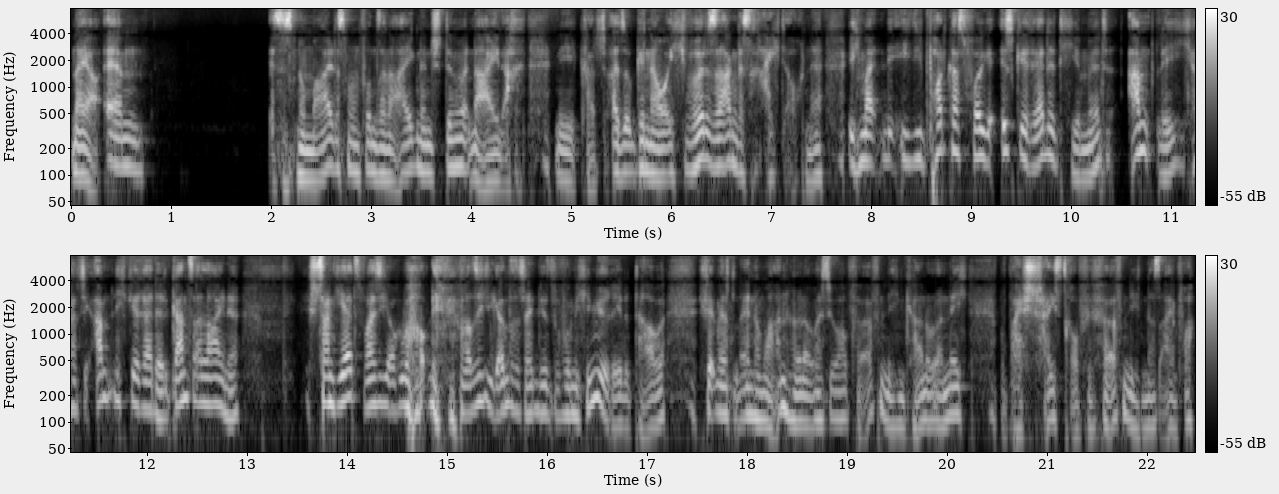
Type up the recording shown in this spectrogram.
Naja, ähm, ist es normal, dass man von seiner eigenen Stimme, nein, ach, nee, Quatsch. Also genau, ich würde sagen, das reicht auch, ne? Ich meine, die Podcast-Folge ist gerettet hiermit, amtlich, ich habe sie amtlich gerettet, ganz alleine. Stand jetzt, weiß ich auch überhaupt nicht was ich die ganze Zeit hier so vor mich hingeredet habe. Ich werde mir das gleich nochmal anhören, ob ich es überhaupt veröffentlichen kann oder nicht. Wobei, scheiß drauf, wir veröffentlichen das einfach.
